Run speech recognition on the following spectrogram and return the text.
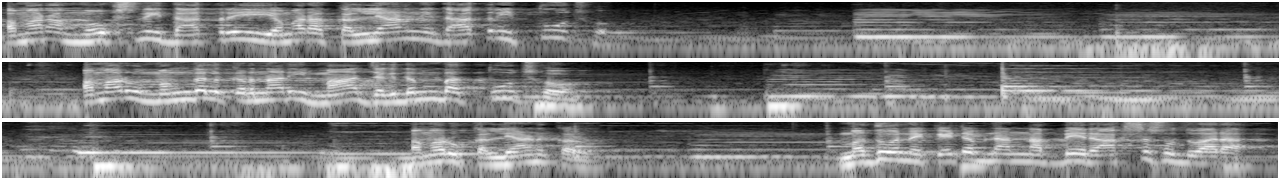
અમારા મોક્ષની દાત્રી, અમારા કલ્યાણની દાત્રી તું છો. અમારું મંગલ કરનારી માં જગદંબા તું છો. અમારું કલ્યાણ કરો. મધુ અને કેટબ નામના બે રાક્ષસો દ્વારા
